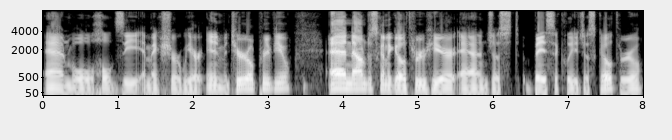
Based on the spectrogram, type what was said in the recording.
and we'll hold Z and make sure we are in material preview. And now I'm just going to go through here and just basically just go through.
